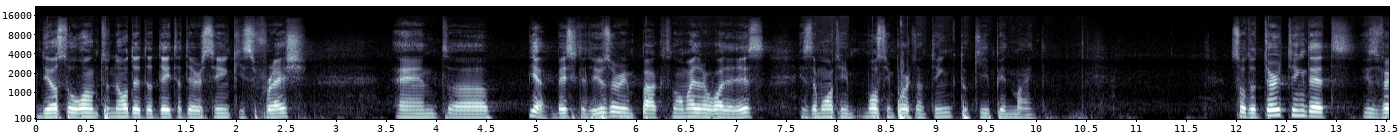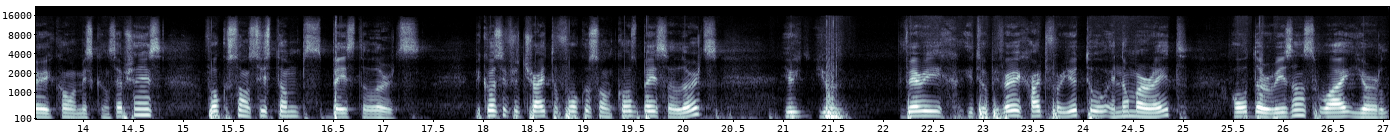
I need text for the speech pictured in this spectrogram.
They also want to know that the data they're seeing is fresh. And uh, yeah, basically the user impact, no matter what it is, is the most, most important thing to keep in mind. So the third thing that is very common misconception is focus on symptoms-based alerts. Because if you try to focus on cause-based alerts, you, you very, it will be very hard for you to enumerate all the reasons why your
